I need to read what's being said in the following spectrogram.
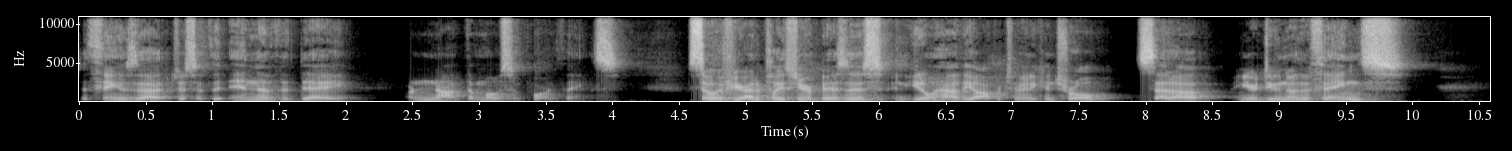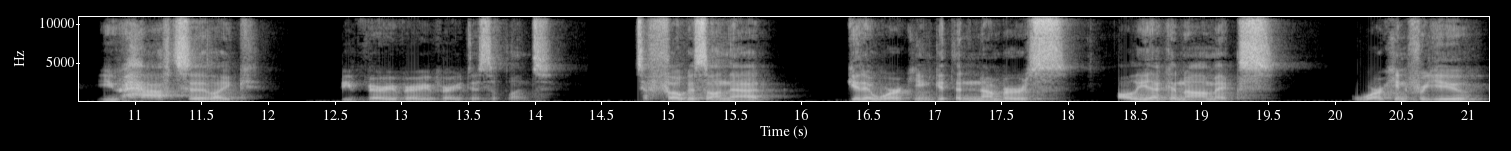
to things that just at the end of the day are not the most important things. So if you're at a place in your business and you don't have the opportunity control set up and you're doing other things, you have to like be very, very, very disciplined to focus on that, get it working, get the numbers, all the economics working for you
